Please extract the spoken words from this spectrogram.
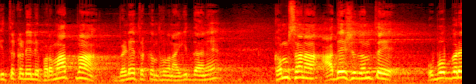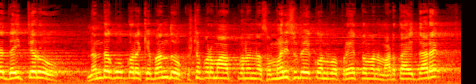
ಇತ್ತ ಕಡೆಯಲ್ಲಿ ಪರಮಾತ್ಮ ಬೆಳೆಯತಕ್ಕಂಥವನಾಗಿದ್ದಾನೆ. ಕಂಸನ ಆದೇಶದಂತೆ ಒಬ್ಬೊಬ್ಬರೇ ದೈತ್ಯರು ನಂದಗೋಕುಲಕ್ಕೆ ಬಂದು ಕೃಷ್ಣ ಪರಮಾತ್ಮನನ್ನು ಸಂಹರಿಸಬೇಕು ಅನ್ನುವ ಪ್ರಯತ್ನವನ್ನು ಮಾಡ್ತಾ ಇದ್ದಾರೆ.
